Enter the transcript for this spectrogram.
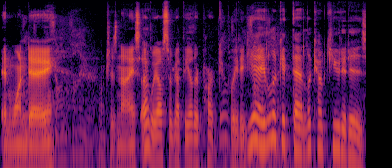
in one day, which is nice. Oh, we also got the other part completed. Yay, look at that. Look how cute it is.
